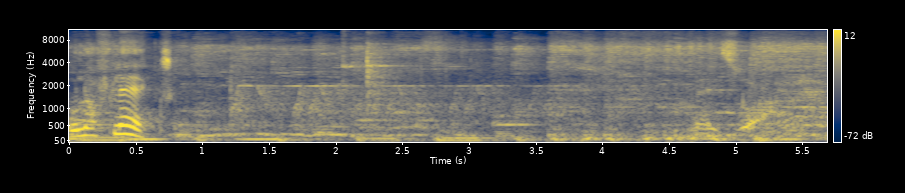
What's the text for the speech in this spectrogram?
Una flex. Nice one.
